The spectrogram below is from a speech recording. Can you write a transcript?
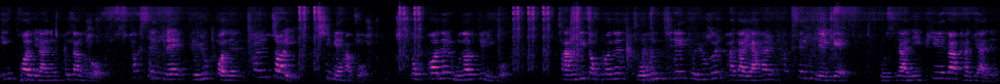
인권이라는 포장으로 학생들의 교육권을 철저히 침해하고 교권을 무너뜨리고 장기적으로는 좋은 질의 교육을 받아야 할 학생들에게 고스란히 피해가 가게 하는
